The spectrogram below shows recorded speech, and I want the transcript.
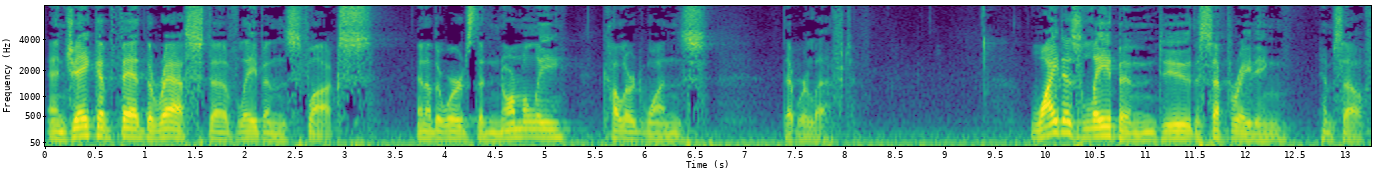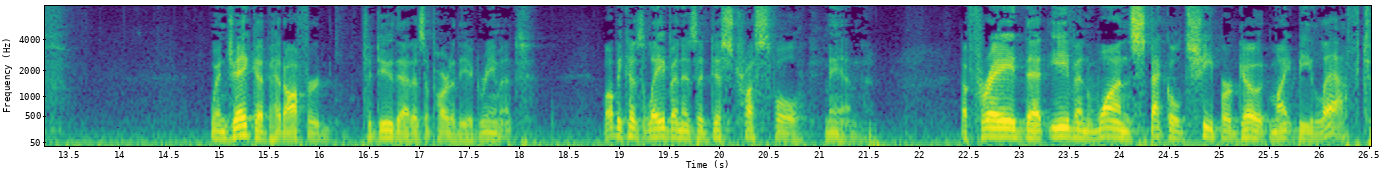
And Jacob fed the rest of Laban's flocks. In other words, the normally colored ones that were left. Why does Laban do the separating himself? when Jacob had offered to do that as a part of the agreement? Well, because Laban is a distrustful man, afraid that even one speckled sheep or goat might be left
